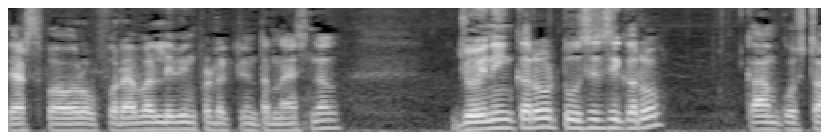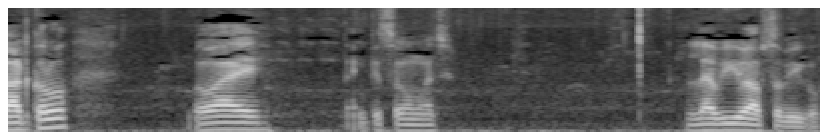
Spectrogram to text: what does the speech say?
That's power forever living product international joining करो टू सी करो, काम को स्टार्ट करो। Bye thank you so much love you आप सभी को।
